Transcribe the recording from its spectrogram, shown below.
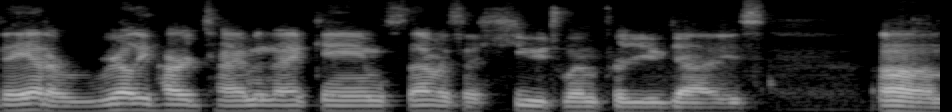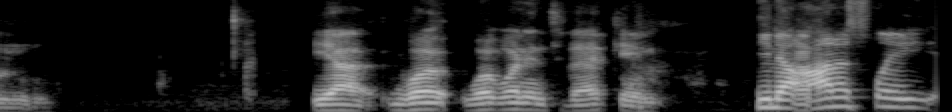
they had a really hard time in that game, so that was a huge win for you guys. Um, yeah, what what went into that game? You know, honestly,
